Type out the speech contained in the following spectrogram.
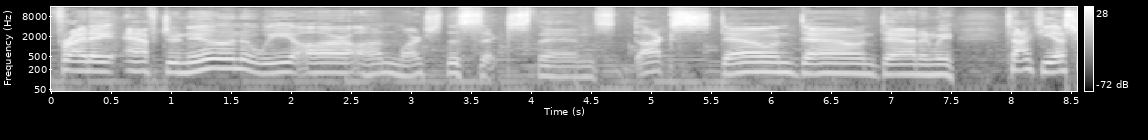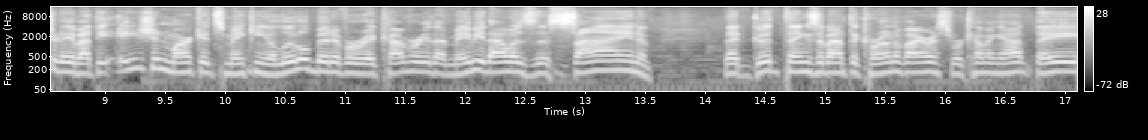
Friday afternoon. We are on March the 6th, and stocks down, down, down. And we talked yesterday about the Asian markets making a little bit of a recovery, that maybe that was the sign of that good things about the coronavirus were coming out. They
